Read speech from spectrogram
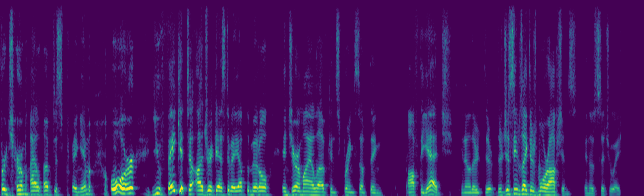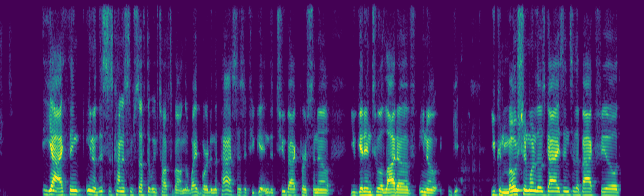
for Jeremiyah Love to spring him, or you fake it to Audric Estime up the middle, and Jeremiyah Love can spring something off the edge. You know, there, there there just seems like there's more options in those situations yeah, I think you know this is kind of some stuff that we've talked about on the whiteboard in the past. Is if you get into two back personnel, you get into a lot of you know get, you can motion one of those guys into the backfield.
